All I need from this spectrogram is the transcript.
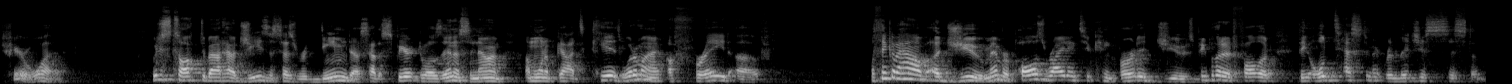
Fear what? We just talked about how Jesus has redeemed us, how the Spirit dwells in us, and now I'm, I'm one of God's kids. What am I afraid of? Well, think about how a Jew, remember, Paul's writing to converted Jews, people that had followed the Old Testament religious system.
